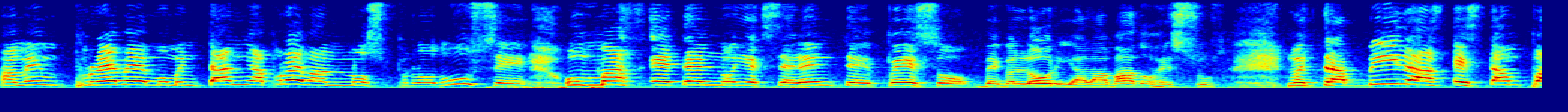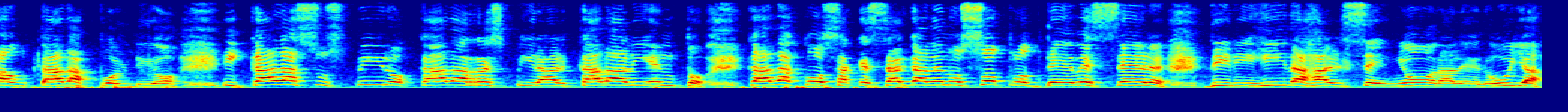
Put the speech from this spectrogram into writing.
amén, prueba, momentánea prueba nos produce un más eterno y excelente peso de gloria. Alabado Jesús. Nuestras vidas están pautadas por Dios y cada suspiro, cada respirar, cada aliento, cada cosa que salga de nosotros debe ser dirigida al Señor aleluya.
